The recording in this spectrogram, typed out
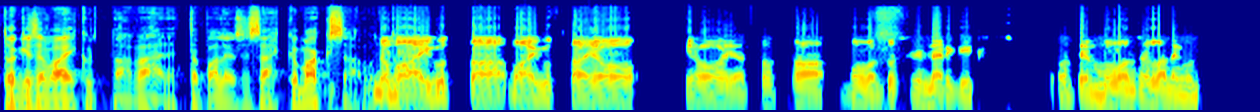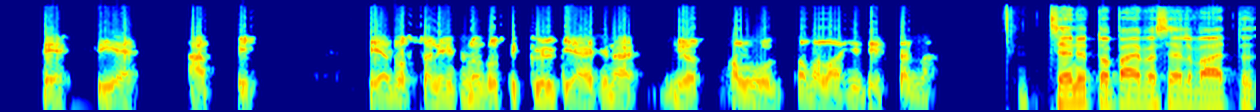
Toki se vaikuttaa vähän, että paljon se sähkö maksaa. Mutta... No vaikuttaa, vaikuttaa joo, joo ja tota, mulla on tuossa esimerkiksi, otin, mulla on sellainen kuin Tessie-appi, ja tuossa niin sanotusti kylkiäisinä, jos haluaa tavallaan hitistellä. Se nyt on päivä selvää, että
